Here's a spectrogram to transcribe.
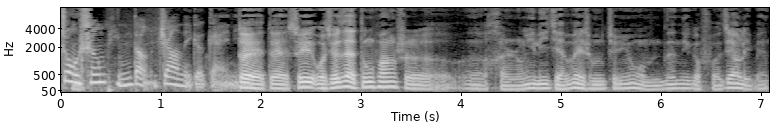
众生平等这样的一个概念。，对对，所以我觉得在东方是呃很容易理解为什么，就因为我们的那个佛教里边，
